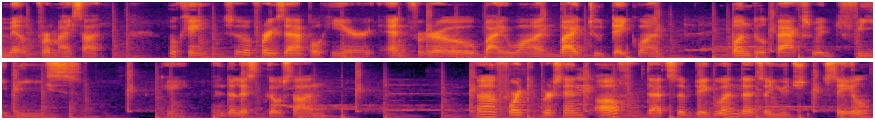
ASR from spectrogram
milk for my son. Okay, so for example here, Enfagrow buy one, buy two, take one, bundle packs with freebies. Okay, and the list goes on. Uh, 40% off, that's a big one, that's a huge sale.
